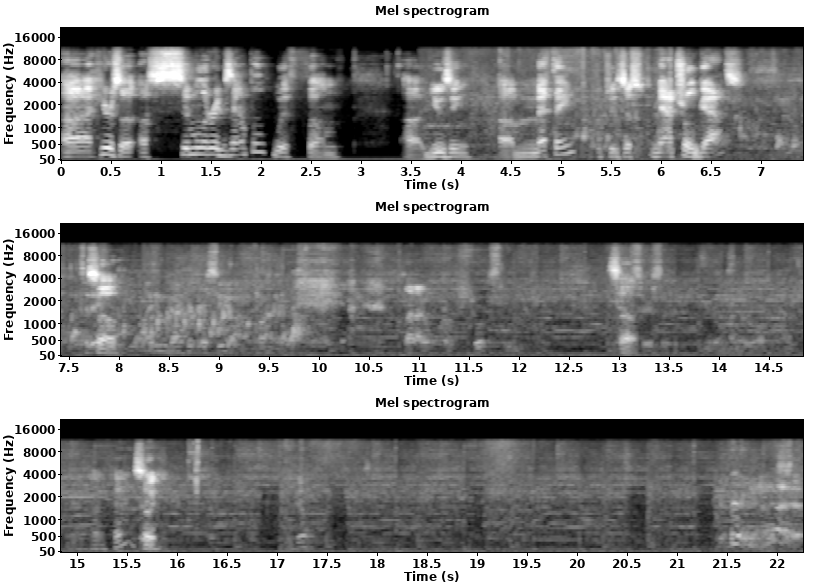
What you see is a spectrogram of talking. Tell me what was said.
Uh, here's a, a, similar example with um, uh, using uh, methane, which is just natural gas. Today, so, Glad I wore a short sleeve. So, yeah, seriously. Okay, so. Very nice.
